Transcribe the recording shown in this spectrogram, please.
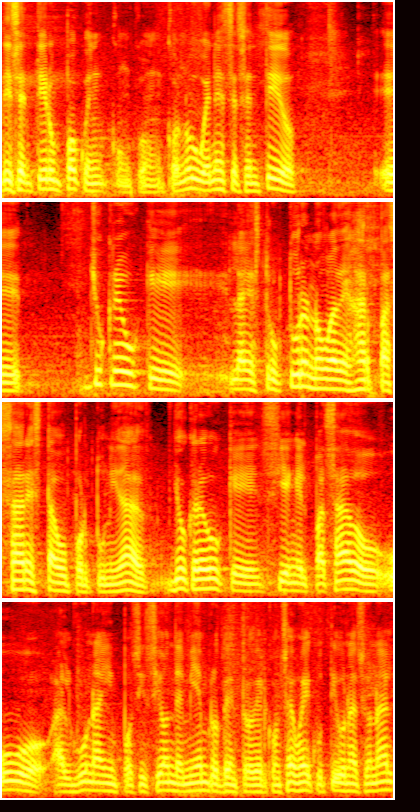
disentir un poco en- con, con- con Hugo en ese sentido. Eh, yo creo que la estructura no va a dejar pasar esta oportunidad. Yo creo que si en el pasado hubo alguna imposición de miembros dentro del Consejo Ejecutivo Nacional,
